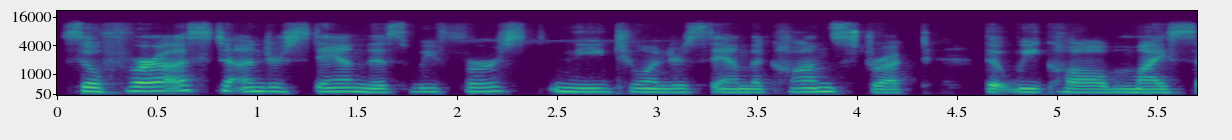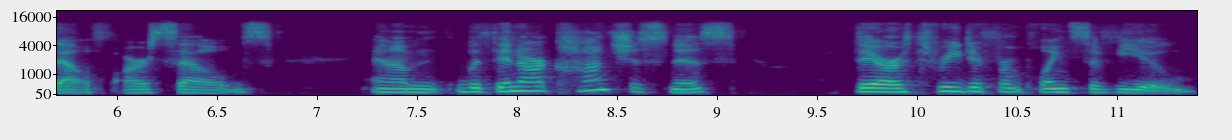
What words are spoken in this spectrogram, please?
So, for us to understand this, we first need to understand the construct that we call myself, ourselves. Um, within our consciousness, there are three different points of view.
